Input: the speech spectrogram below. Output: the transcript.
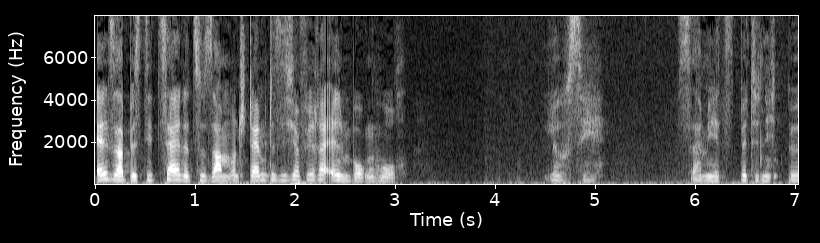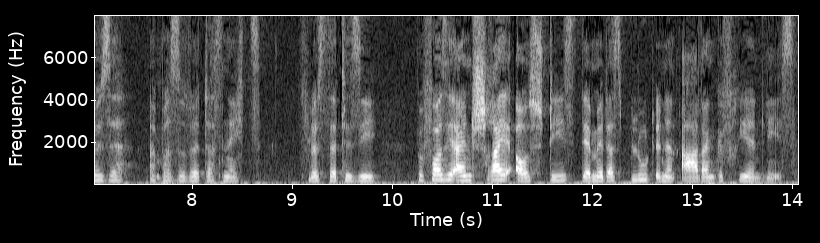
Elsa biss die Zähne zusammen und stemmte sich auf ihre Ellenbogen hoch. Lucy, sei mir jetzt bitte nicht böse, aber so wird das nichts, flüsterte sie, bevor sie einen Schrei ausstieß, der mir das Blut in den Adern gefrieren ließ.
